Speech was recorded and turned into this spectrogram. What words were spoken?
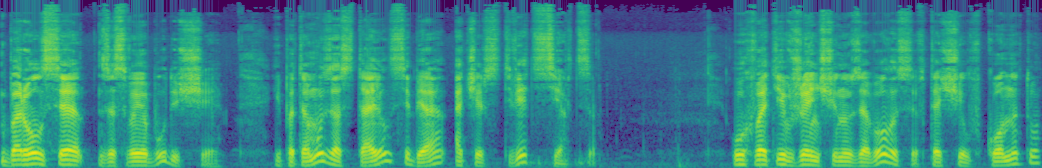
боролся за свое будущее и потому заставил себя очерстветь сердцем ухватив женщину за волосы, втащил в комнату,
